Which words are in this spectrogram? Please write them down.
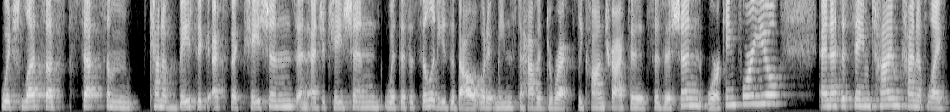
which lets us set some kind of basic expectations and education with the facilities about what it means to have a directly contracted physician working for you. And at the same time, kind of like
